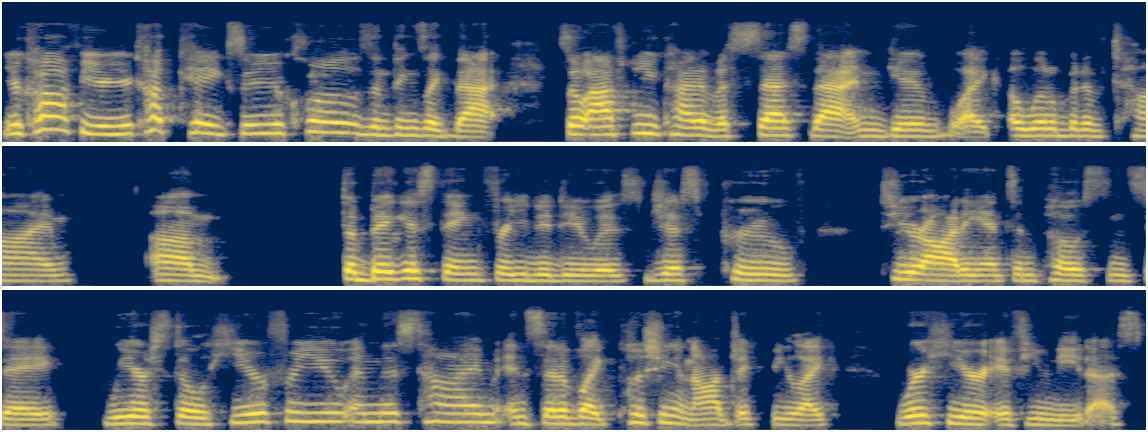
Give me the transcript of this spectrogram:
your coffee or your cupcakes or your clothes and things like that. So after you kind of assess that and give like a little bit of time um, the biggest thing for you to do is just prove to your audience and post and say we are still here for you in this time instead of like pushing an object be like we're here if you need us.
